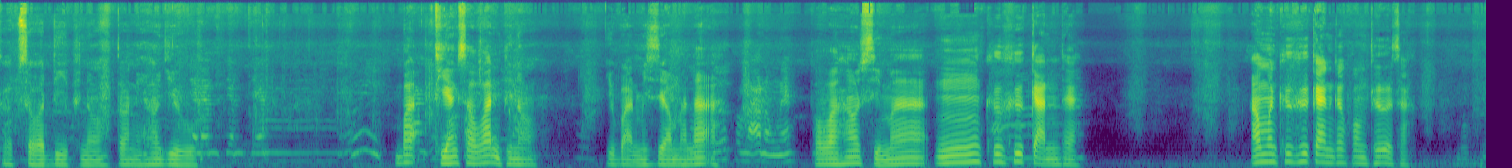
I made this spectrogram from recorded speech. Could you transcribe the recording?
ครับสวัสดีพี่น้อง ตอนนี้เราอยู่แจมแจมแจมเอ้ยบ้านเทียงสวรรค์พี่น้อง อยู่บ้านมิเซียมาละเออของเราหนองนะเพราะว่าเฮาสิมาอืมคือคือกันแท้เอามันคือคือกันกับของเธอซะบอกสิ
